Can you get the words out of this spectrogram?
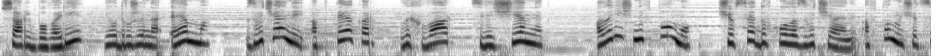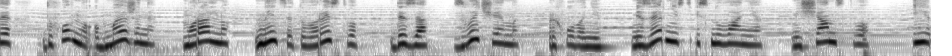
Шарль Боварі, його дружина Емма, звичайний аптекар, лихвар, священник. Але річ не в тому, що все довкола звичайне, а в тому, що це духовно обмежене, морально нице товариство, де за звичаями приховані мізерність існування, міщанство і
